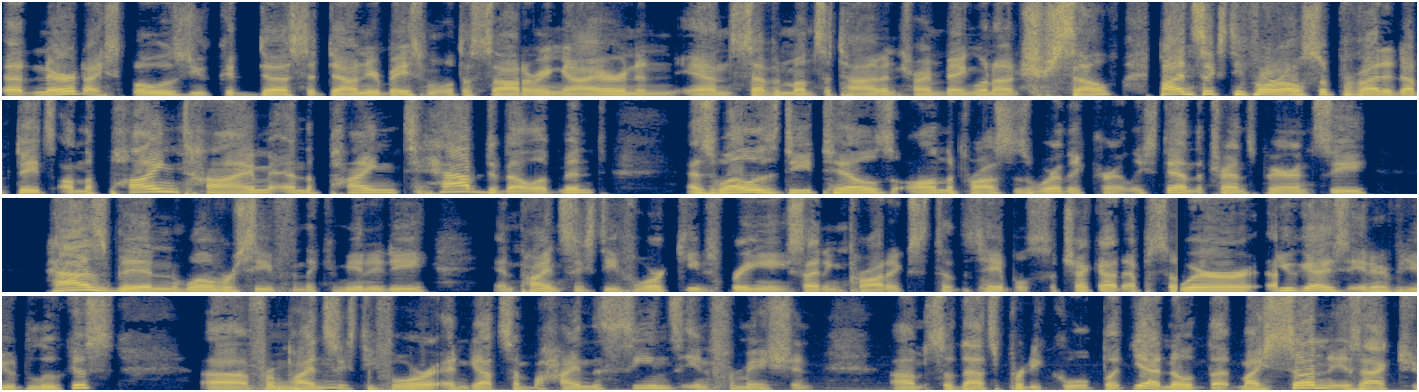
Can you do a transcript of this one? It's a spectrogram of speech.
uh, nerd, I suppose you could uh, sit down in your basement with a soldering iron and, and seven months of time and try and bang one out yourself. Pine 64 also provided updates on the PineTime and the PineTab development as well as details on the process where they currently stand. The transparency has been well received from the community, and Pine 64 keeps bringing exciting products to the table. So check out episode where you guys interviewed Lucas. Uh, from mm-hmm. Pine 64 and got some behind the scenes information. Um, so that's pretty cool. But yeah, no, that my son is act-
